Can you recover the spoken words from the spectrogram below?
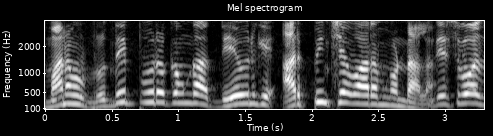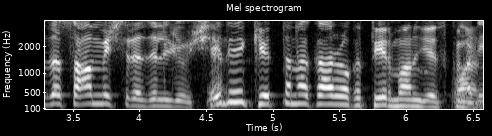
మనము హృదయపూర్వకంగా దేవునికి అర్పించే వారం ఉండాలి. This was the psalmist resolution ఇది కీర్తనకారు ఒక తీర్మానం చేసుకున్నాడు.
